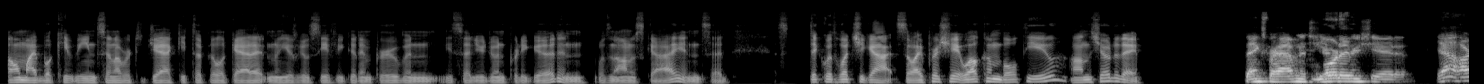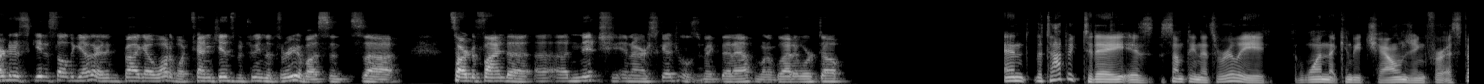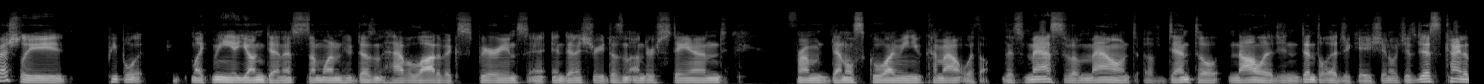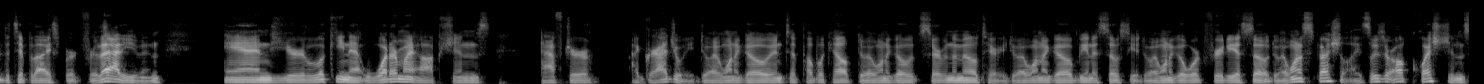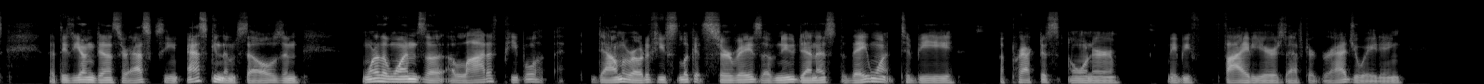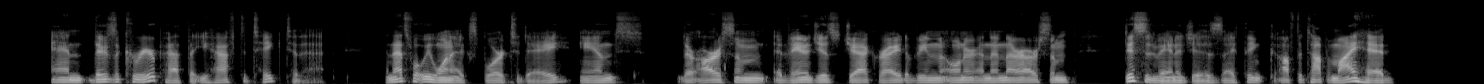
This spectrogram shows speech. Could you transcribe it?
all my bookkeeping sent over to Jack. He took a look at it and he was going to see if he could improve. And he said you're doing pretty good, and was an honest guy, and said stick with what you got. So I appreciate welcome both of you on the show today. Thanks for having us. Morning. Appreciate it. Yeah, hard to get us all together. I think we probably got what about ten kids between the three of us. It's uh, it's hard to find a, a, a niche in our schedules to make that happen, but I'm glad it worked out. And the topic today is something that's really one that can be challenging for especially people like me, a young dentist, someone who doesn't have a lot of experience in, in, dentistry, doesn't understand from dental school. I mean, you come out with this massive amount of dental knowledge and dental education, which is just kind of the tip of the iceberg for that, even. And you're looking at what are my options after I graduate? Do I want to go into public health? Do I want to go serve in the military? Do I want to go be an associate? Do I want to go work for a DSO? Do I want to specialize? These are all questions that these young dentists are asking asking themselves. And one of the ones uh, a lot of people down the road, if you look at surveys of new dentists, they want to be a practice owner maybe five years after graduating. And there's a career path that you have to take to that. And that's what we want to explore today. And there are some advantages, Jack, right, of being an owner, and then there are some disadvantages. I think off the top of my head,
